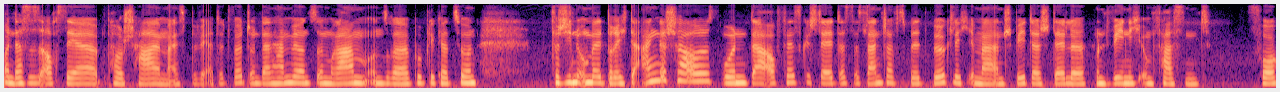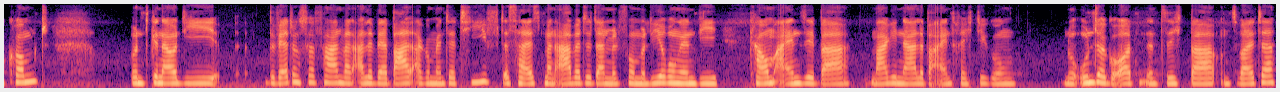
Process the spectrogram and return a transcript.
und dass es auch sehr pauschal meist bewertet wird. Und dann haben wir uns im Rahmen unserer Publikation verschiedene Umweltberichte angeschaut und da auch festgestellt, dass das Landschaftsbild wirklich immer an später Stelle und wenig umfassend vorkommt. Und genau die Bewertungsverfahren waren alle verbal argumentativ. Das heißt, man arbeitet dann mit Formulierungen wie kaum einsehbar, marginale Beeinträchtigung, nur untergeordnet sichtbar und so weiter.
